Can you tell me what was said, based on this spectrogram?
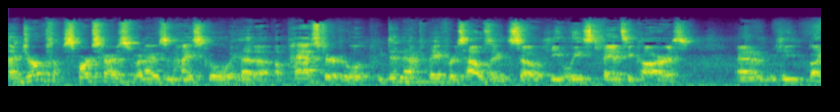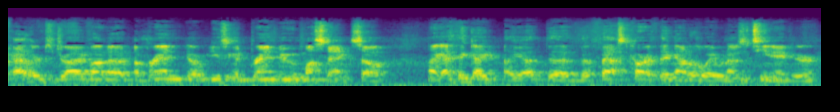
I drove sports cars when I was in high school. We had a, a pastor who, who didn't have to pay for his housing, so he leased fancy cars. And he like I learned to drive on a, a brand you know, using a brand new Mustang. So like I think I, I got the, the fast car thing out of the way when I was a teenager.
